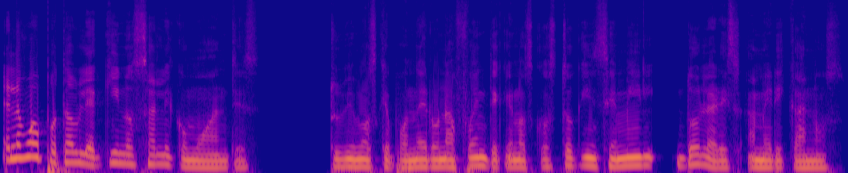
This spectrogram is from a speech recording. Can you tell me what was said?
El agua potable aquí no sale como antes. Tuvimos que poner una fuente que nos costó 15 mil dólares americanos.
